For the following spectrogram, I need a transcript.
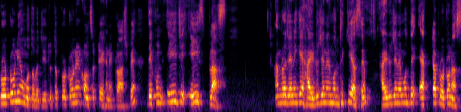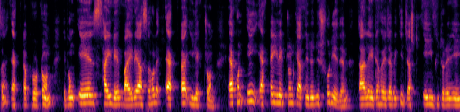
প্রোটোনীয় মতবাদ, যেহেতু তো প্রোটোনের কনসেপ্টটা এখানে একটু আসবে। দেখুন, এই যে এইচ প্লাস আমরা জানি কি হাইড্রোজেনের মধ্যে কি আছে? হাইড্রোজেনের মধ্যে একটা প্রোটন আছে, একটা প্রোটন, এবং এর সাইডে বাইরে আছে হলে একটা ইলেকট্রন। এখন এই একটা ইলেকট্রনকে আপনি যদি সরিয়ে দেন, তাহলে এটা হয়ে যাবে কি জাস্ট এই ভিতরে এই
